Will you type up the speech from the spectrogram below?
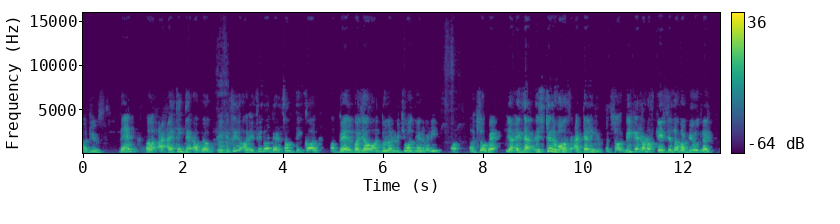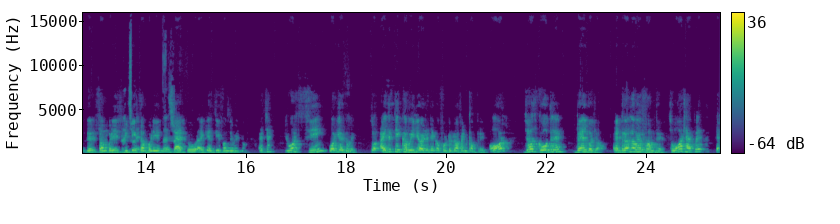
abuse. Then uh, I, I, think there, uh, mm-hmm. if you uh, if you know there is something called a Bell Bajao Andolan, which was there very uh, uh, so where yeah exactly it still works. I'm telling you. So we get a lot of cases of abuse like there is somebody hitting right. somebody in That's that right. door. I can see from the window. I said you are seeing what you're doing. So either take a video, either take a photograph and complain, or just go there and bell bajao and run away from there. So what happened? The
